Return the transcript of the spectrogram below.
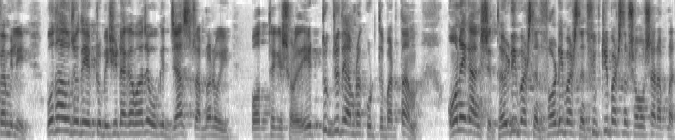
ফ্যামিলি, কোথাও যদি একটু বেশি টাকা পাওয়া যায়, ওকে জাস্ট আপনার ওই পথ থেকে সরে একটুক যদি আমরা করতে পারতাম, অনেকাংশে thirty percent forty percent fifty percent সমস্যার আপনার,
